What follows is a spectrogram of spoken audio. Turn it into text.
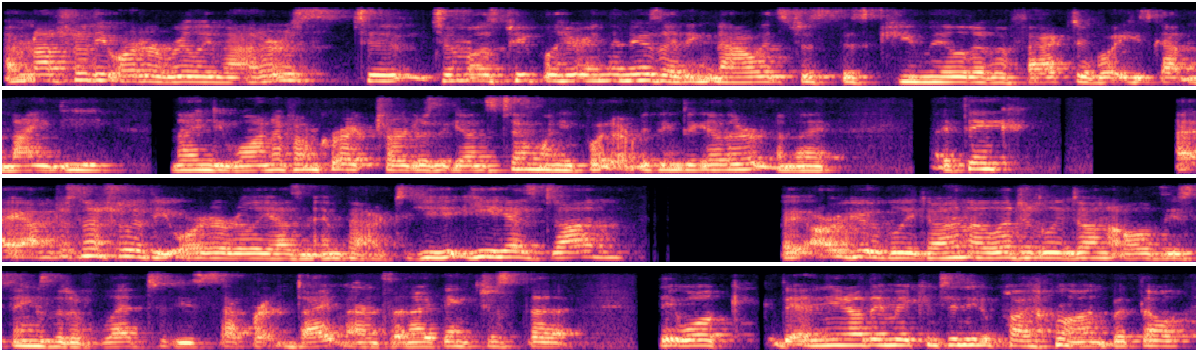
I'm not sure the order really matters to to most people hearing the news. I think now it's just this cumulative effect of what he's got 90, 91, if I'm correct, charges against him when he put everything together, and I I think I, am just not sure that the order really has an impact. He he has done, uh, arguably done, allegedly done all of these things that have led to these separate indictments, and I think just that they will, and you know, they may continue to pile on, but they'll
